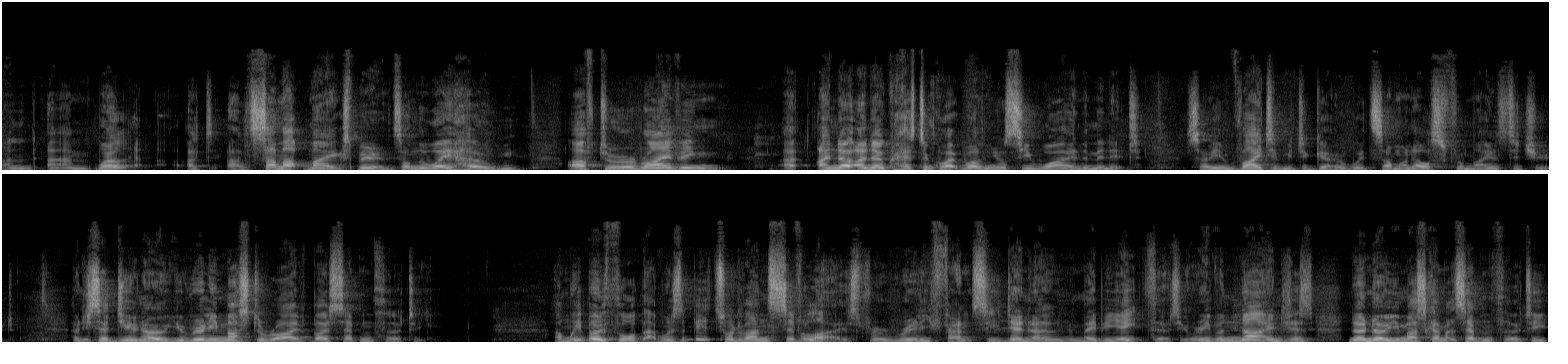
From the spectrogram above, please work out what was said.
and um, well, I'll, I'll, sum up my experience. On the way home, after arriving, uh, I, know, I know Heston quite well, and you'll see why in a minute. So he invited me to go with someone else from my institute. And he said, Do you know, you really must arrive by 7.30. And we both thought that was a bit sort of uncivilized for a really fancy dinner, maybe 8.30 or even 9. He says, no, no, you must come at 7.30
